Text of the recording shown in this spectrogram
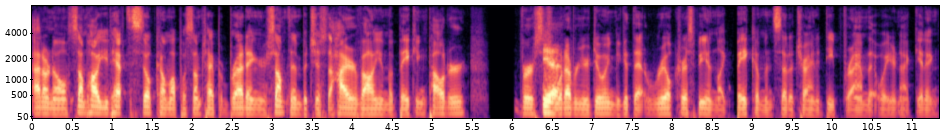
I don't know. Somehow you'd have to still come up with some type of breading or something, but just a higher volume of baking powder versus yeah. whatever you're doing to get that real crispy and like bake them instead of trying to deep fry them. That way you're not getting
